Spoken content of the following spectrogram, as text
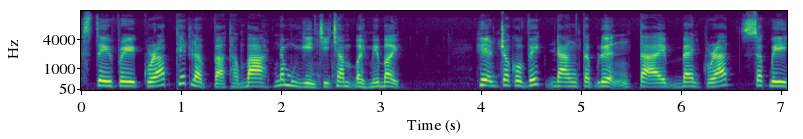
Stevie Graf thiết lập vào tháng 3 năm 1977. Hiện Djokovic đang tập luyện tại Belgrade, Serbia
